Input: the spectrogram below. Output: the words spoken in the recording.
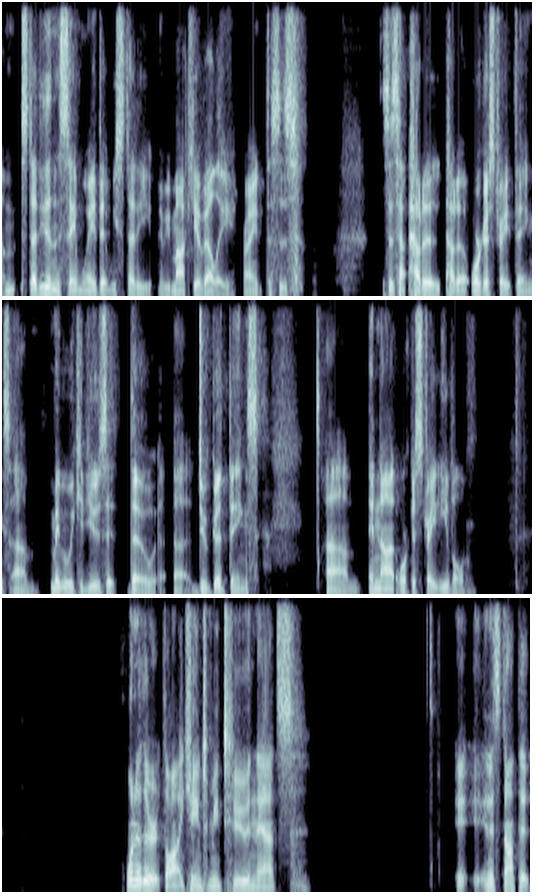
um, studied in the same way that we study maybe Machiavelli, right? This is this is how to how to orchestrate things. Um, maybe we could use it though, uh, do good things, um, and not orchestrate evil. One other thought came to me too, and that's, and it's not that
